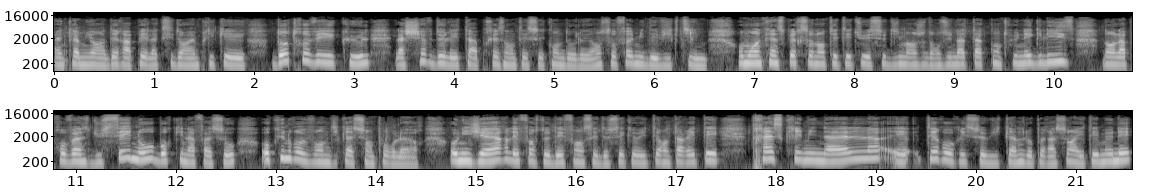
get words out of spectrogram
un camion a dérapé, l'accident a impliqué d'autres véhicules. La chef de l'État a présenté ses condoléances aux familles des victimes. Au moins 15 personnes ont été tuées ce dimanche dans une attaque contre une église dans la province du Seno, Burkina Faso. Aucune revendication pour l'heure. Au Niger, les forces de défense et de sécurité ont arrêté 13 criminels et terroristes ce week-end. L'opération été menée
